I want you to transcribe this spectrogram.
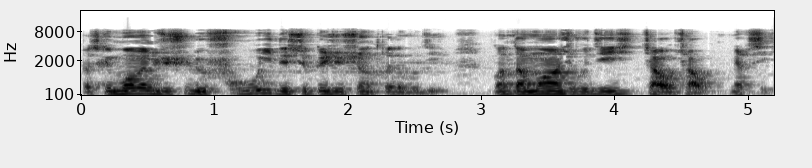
parce que moi-même je suis le fruit de ce que je suis en train de vous dire. Quant à moi, je vous dis ciao, ciao. Merci.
